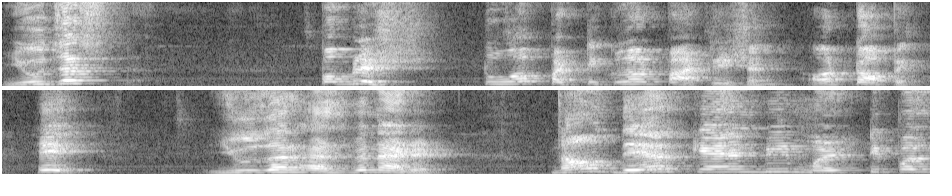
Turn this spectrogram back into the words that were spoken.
You just publish to a particular partition or topic. Hey, user has been added. Now there can be multiple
